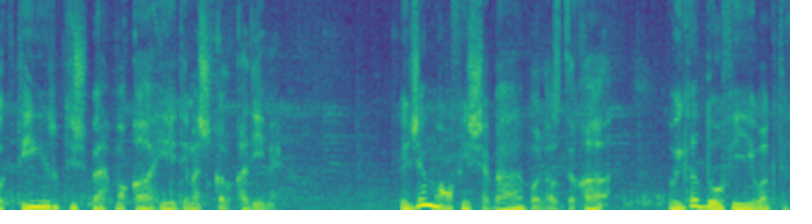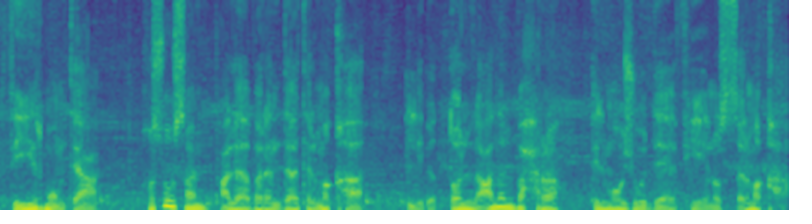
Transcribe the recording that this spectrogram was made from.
وكتير بتشبه مقاهي دمشق القديمة. بتجمعوا فيه الشباب والأصدقاء ويقضوا فيه وقت كثير ممتع خصوصا على برندات المقهى اللي بتطل على البحرة الموجودة في نص المقهى.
